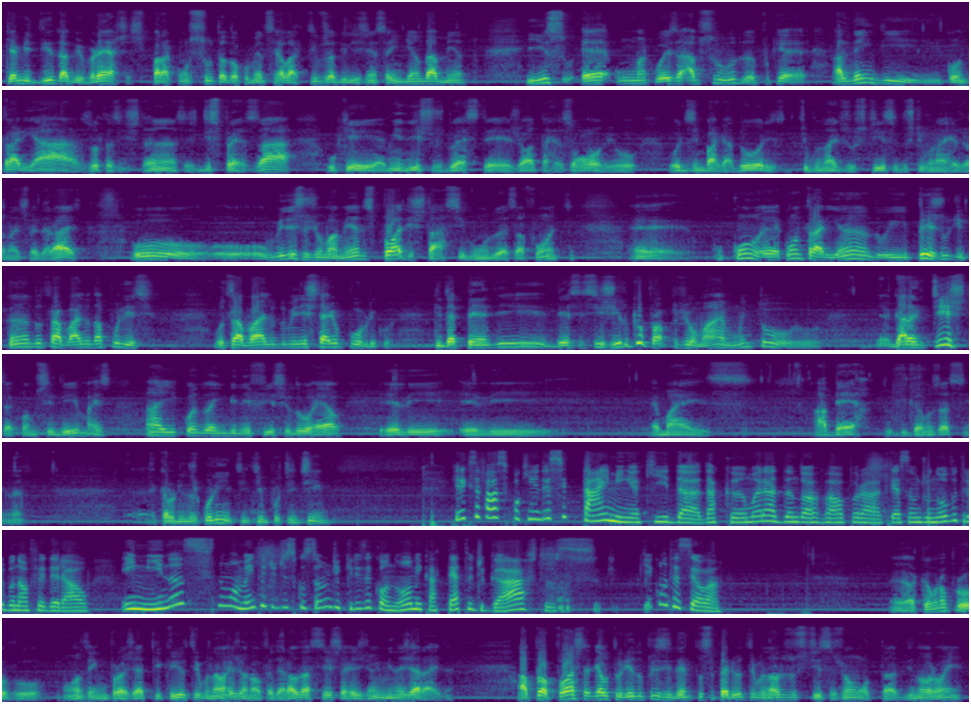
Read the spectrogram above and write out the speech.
que a medida abre brechas para a consulta de documentos relativos à diligência em andamento e isso é uma coisa absurda, porque além de contrariar as outras instâncias, desprezar o que ministros do STJ resolvem, ou, ou desembargadores de tribunais de justiça e dos tribunais regionais federais, o, o ministro Gilmar Mendes pode estar, segundo essa fonte, é, com, é, contrariando e prejudicando o trabalho da polícia, o trabalho do Ministério Público que depende desse sigilo que o próprio Gilmar é muito é, garantista, como se diz, mas aí quando é em benefício do réu, ele, ele é mais aberto, digamos assim, né? É, Carolina Ercolim, tintim por tintim. Queria que você falasse um pouquinho desse timing aqui da, da Câmara, dando aval para a criação de um novo Tribunal Federal em Minas, no momento de discussão de crise econômica, teto de gastos. O que aconteceu lá? É, a Câmara aprovou ontem um projeto que cria o Tribunal Regional Federal da Sexta Região em Minas Gerais. Né? A proposta é de autoria do presidente do Superior Tribunal de Justiça, João Otávio de Noronha,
